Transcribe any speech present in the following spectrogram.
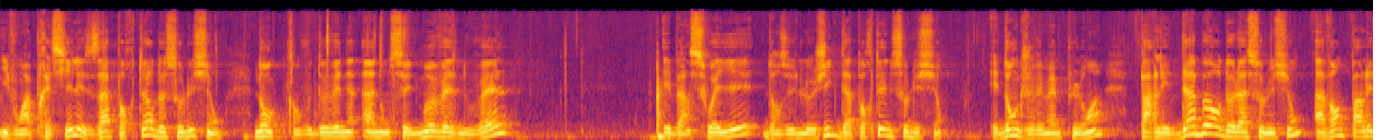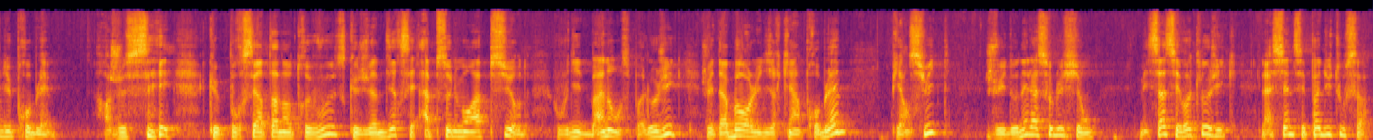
ils vont apprécier les apporteurs de solutions. Donc, quand vous devez annoncer une mauvaise nouvelle, eh ben, soyez dans une logique d'apporter une solution. Et donc, je vais même plus loin, parlez d'abord de la solution avant de parler du problème. Alors je sais que pour certains d'entre vous, ce que je viens de dire, c'est absolument absurde. Vous vous dites, bah non, c'est pas logique. Je vais d'abord lui dire qu'il y a un problème, puis ensuite, je vais lui donner la solution. Mais ça, c'est votre logique. La sienne, c'est pas du tout ça.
